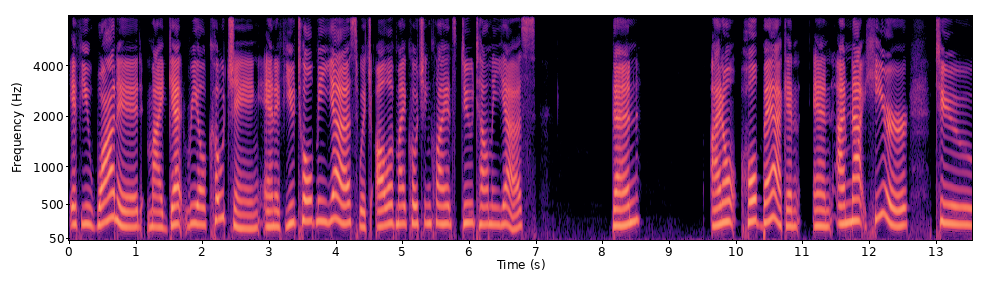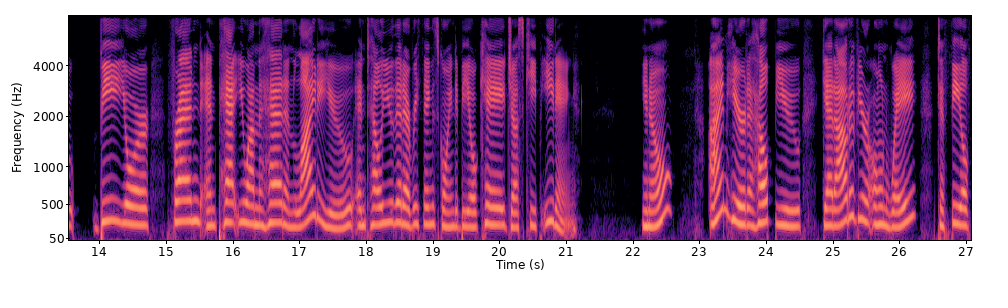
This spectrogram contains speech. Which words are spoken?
if you wanted my Get Real coaching. And if you told me yes, which all of my coaching clients do tell me yes, then I don't hold back. And, and I'm not here to be your friend and pat you on the head and lie to you and tell you that everything's going to be okay. Just keep eating. You know, I'm here to help you Get out of your own way to feel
